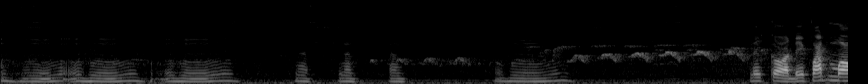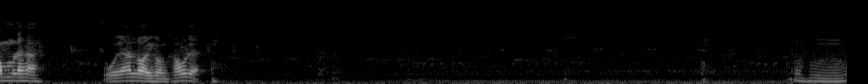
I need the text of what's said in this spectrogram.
อื้อหืออื้อหืออื้อหือนั่นนั่นนั่นอื้อหือได้กอดได้ฟัดมอมเลยค่ะโอ้ยอร่อยของเขาเลย อื้อหือ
